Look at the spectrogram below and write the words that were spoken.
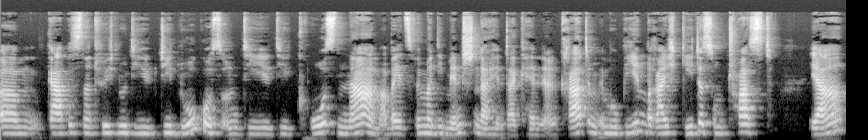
ähm, gab es natürlich nur die, die Logos und die, die großen Namen. Aber jetzt will man die Menschen dahinter kennenlernen. Gerade im Immobilienbereich geht es um Trust. Ja,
